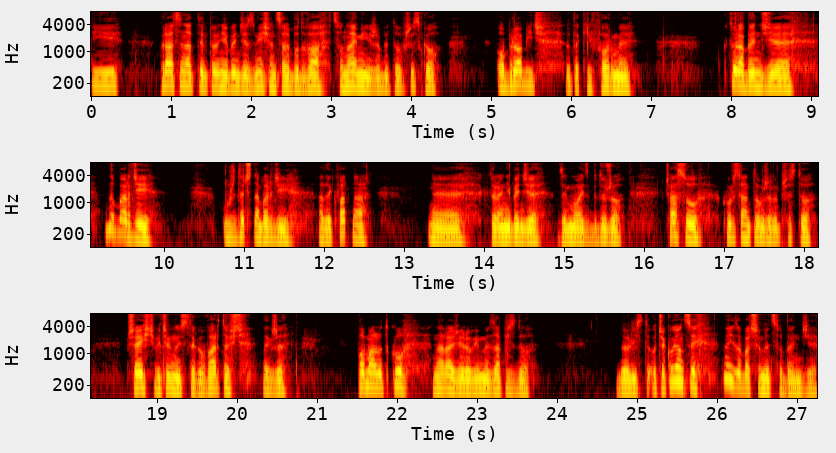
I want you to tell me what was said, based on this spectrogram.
i pracy nad tym pewnie będzie z miesiąc albo dwa co najmniej, żeby to wszystko obrobić do takiej formy, która będzie no, bardziej użyteczna, bardziej adekwatna, e, która nie będzie zajmować zbyt dużo czasu kursantom, żeby przez to przejść, wyciągnąć z tego wartość. Także pomalutku na razie robimy zapis do, do listy oczekujących, no i zobaczymy, co będzie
